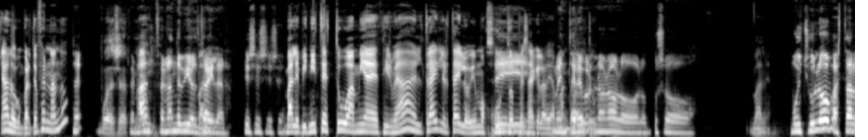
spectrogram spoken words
Ah, ¿lo compartió Fernando? Puede ser. Fernan- Ah, Fernando vio el vale. tráiler. Sí, sí, sí. sí. Vale, viniste tú a mí a decirme, ah, el tráiler, tal, y lo vimos juntos, Sí, pensaba que lo habías me mandado enteré, tú. No, no, lo, lo puso Vale. muy chulo. Va a estar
